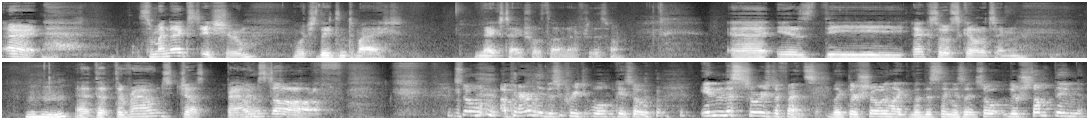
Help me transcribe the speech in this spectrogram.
Alright. So my next issue, which leads into my next actual thought after this one, uh, is the exoskeleton. Mm-hmm. Uh, the, the rounds just bounced Bounced off. So apparently, this creature. Well, okay. So in this story's defense, like they're showing like that this thing is. So there's something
